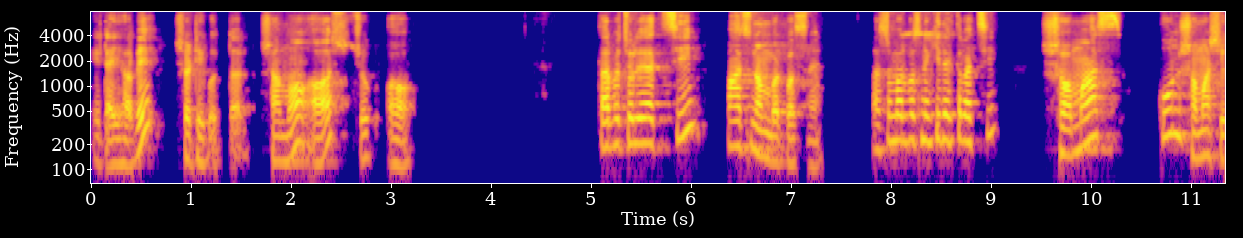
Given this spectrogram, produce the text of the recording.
এটাই হবে সঠিক উত্তর। সম, অস, যুগ, অ। তারপর চলে যাচ্ছি পাঁচ নম্বর প্রশ্নে। পাঁচ নম্বর প্রশ্নে কি দেখতে পাচ্ছি? সমাস কোন সমাসে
